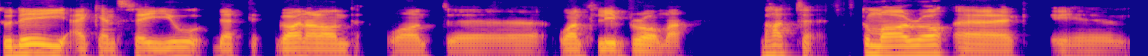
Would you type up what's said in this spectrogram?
Today, I can say you that Gonalons won't uh, won't leave Roma, but tomorrow uh, um,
